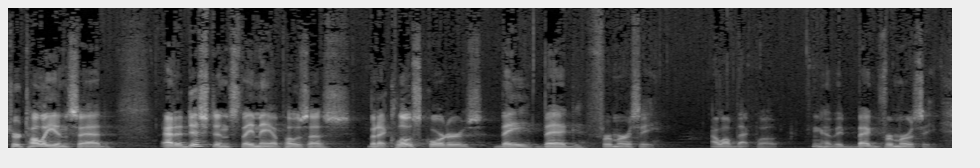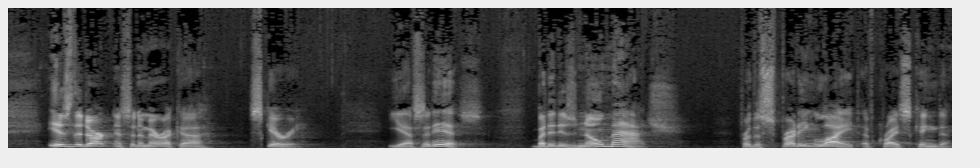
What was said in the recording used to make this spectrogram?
Tertullian said, At a distance they may oppose us, but at close quarters they beg for mercy. I love that quote. they beg for mercy. Is the darkness in America scary? Yes, it is. But it is no match for the spreading light of Christ's kingdom.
